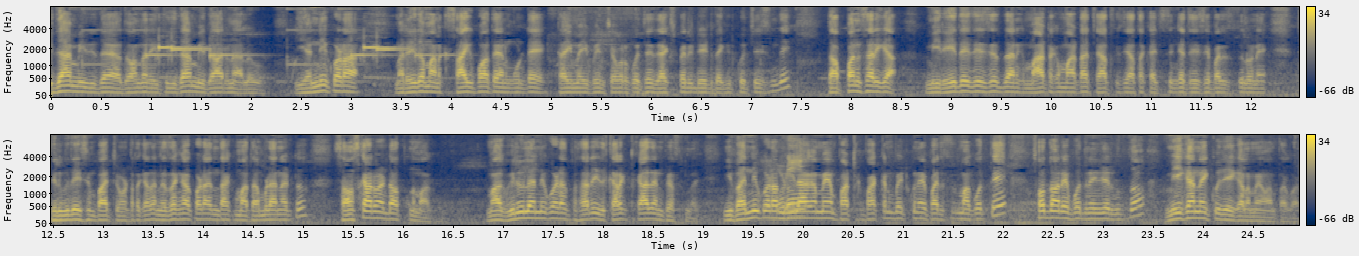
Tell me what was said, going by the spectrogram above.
ఇదా మీది ఇదే దొందనీతి ఇదా మీ దారుణాలు. ఇవన్నీ కూడా మరి ఏదో మనకు సాగిపోతాయి అనుకుంటే టైం అయిపోయింది చివరికి వచ్చేది ఎక్స్పైరీ డేట్ దగ్గరికి వచ్చేసింది. తప్పనిసరిగా మీరు ఏదైతే చేసేది దానికి మాటకు మాట చేతకు చేత ఖచ్చితంగా చేసే పరిస్థితిలోనే తెలుగుదేశం పార్టీ ఉంటుంది కదా. నిజంగా కూడా ఇందాక మా తమ్ముడు అన్నట్టు సంస్కారం అంటే వస్తుంది మాకు. మాకు విలువలన్నీ కూడా సరే ఇది కరెక్ట్ కాదనిపిస్తుంది. ఇవన్నీ కూడా మీలాగా మేము పక్క పక్కన పెట్టుకునే పరిస్థితి మాకు వస్తే చూద్దాం రేపు పొద్దున ఏం జరుగుతుందో. మీకన్నా ఎక్కువ చేయగలం మేమంతా కూడా.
